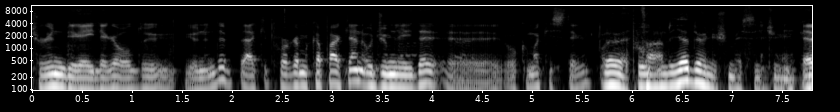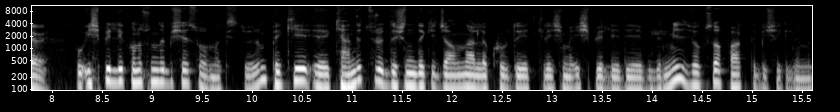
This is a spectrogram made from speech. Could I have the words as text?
türün bireyleri olduğu yönünde belki programı kaparken o cümleyi de e, okumak isterim. Evet, Bu, Tanrı'ya dönüşmesi çünkü. Evet. Bu işbirliği konusunda bir şey sormak istiyorum. Peki e, kendi türü dışındaki canlılarla kurduğu etkileşime işbirliği diyebilir miyiz? Yoksa farklı bir şekilde mi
